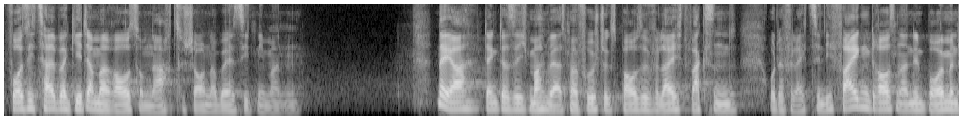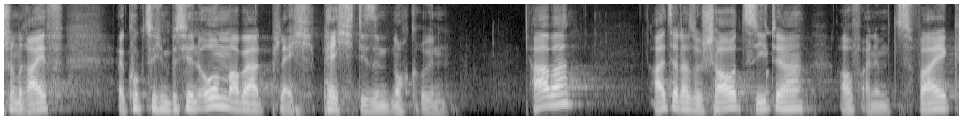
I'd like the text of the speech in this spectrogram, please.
vorsichtshalber geht er mal raus, um nachzuschauen, aber er sieht niemanden. Naja, denkt er sich, machen wir erstmal Frühstückspause, vielleicht wachsen oder vielleicht sind die Feigen draußen an den Bäumen schon reif. Er guckt sich ein bisschen um, aber er hat Pech, Pech, die sind noch grün. Aber als er da so schaut, sieht er auf einem Zweig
